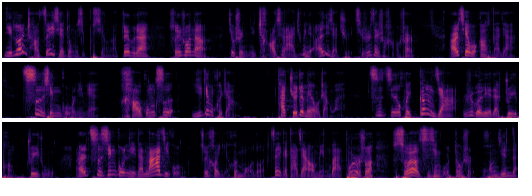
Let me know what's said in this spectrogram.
你乱炒这些东西不行啊，对不对？所以说呢。就是你炒起来就给你摁下去，其实这是好事儿。而且我告诉大家，次新股里面好公司一定会涨，它绝对没有涨完，资金会更加热烈的追捧追逐。而次新股里的垃圾股最后也会没落，这个大家要明白，不是说所有次新股都是黄金的，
